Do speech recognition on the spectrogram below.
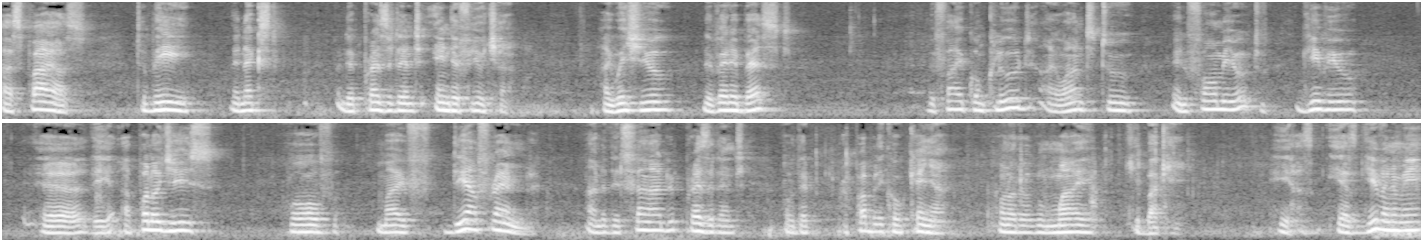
aspires to be the next the president in the future. I wish you the very best. Before I conclude, I want to inform you, to give you uh, the apologies of my dear friend and the third president of the Republic of Kenya, Honorable Mwai Kibaki. He has, he has given me,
